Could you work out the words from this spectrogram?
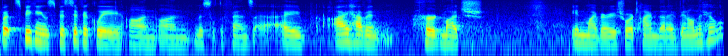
but speaking specifically on, on missile defense, I, I haven't heard much in my very short time that I've been on the Hill.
